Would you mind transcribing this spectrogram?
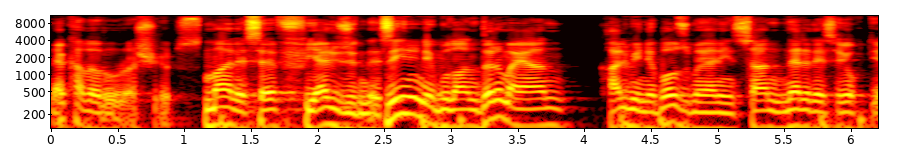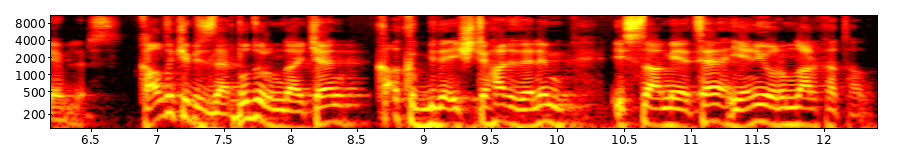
ne kadar uğraşıyoruz? Maalesef yeryüzünde zihnini bulandırmayan, kalbini bozmayan insan neredeyse yok diyebiliriz. Kaldı ki bizler bu durumdayken kalkıp bir de iştihad edelim, İslamiyet'e yeni yorumlar katalım.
